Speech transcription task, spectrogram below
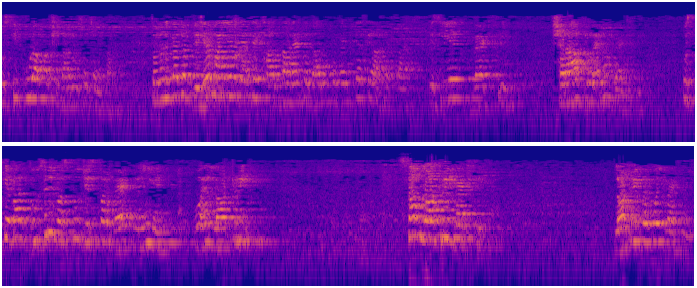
उसकी पूरा पक्ष दारू से चलता है। तो उन्होंने कहा, जब विजय माल्या जैसे खासदार है तो दारू पे बैठ कैसे आ सकता है? इसलिए बैठ फ्री शराब जो है ना बैठ फ्री उसके बाद दूसरी वस्तु जिस पर बैठ नहीं है, वो है लॉटरी। सब लॉटरी बैठ फ्री लॉटरी पर कोई बैठ नहीं।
